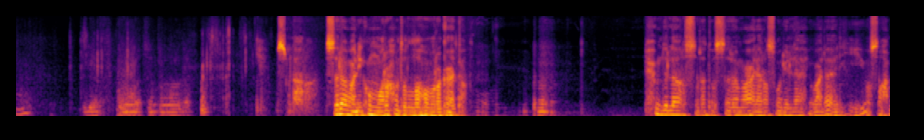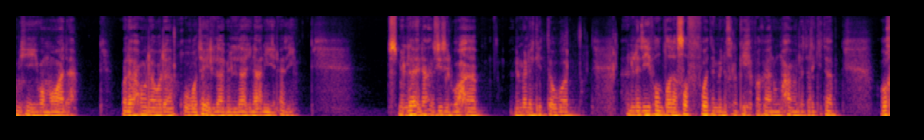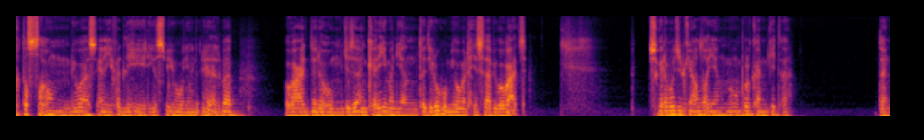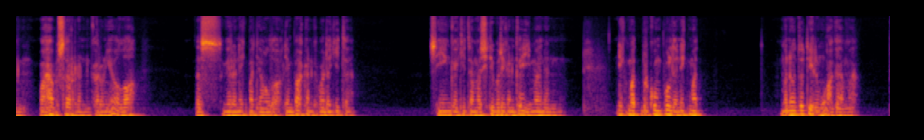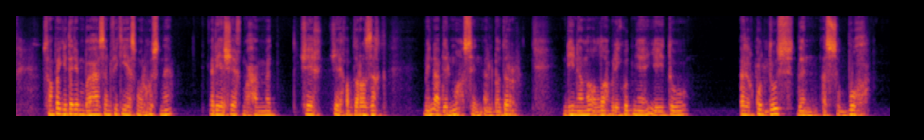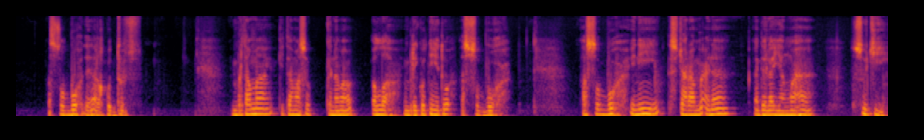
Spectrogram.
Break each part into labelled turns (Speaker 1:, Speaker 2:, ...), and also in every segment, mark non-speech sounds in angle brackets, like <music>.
Speaker 1: بسم الله السلام عليكم ورحمة الله وبركاته. الحمد لله والصلاة والسلام على رسول الله وعلى آله وصحبه وموالاه ولا حول ولا قوة إلا بالله العلي العظيم. بسم الله العزيز الوهاب الملك التواب الذي فضل صفوة من خلقه فكانوا محملة الكتاب واختصهم بواسع فضله ليصبحوا الألباب وأعد لهم جزاء كريما ينتظرهم يوم الحساب وبعد Segala puji bagi Allah yang mengumpulkan kita dan maha besar dan karunia Allah atas segala nikmat yang Allah limpahkan kepada kita sehingga kita masih diberikan keimanan nikmat berkumpul dan nikmat menuntut ilmu agama sampai kita di pembahasan fikih Asmaul Husna karya Syekh Muhammad Syekh Syekh Abdul Razak bin Abdul Muhsin Al-Badr. Di nama Allah berikutnya yaitu Al-Quddus dan As-Subuh As-Subuh dan Al-Quddus. Yang pertama kita masuk ke nama Allah. Yang berikutnya itu As-Subuh As-Subuh ini secara makna adalah yang maha suci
